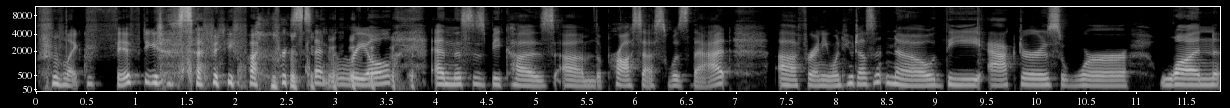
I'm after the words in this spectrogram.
like 50 to 75% real. And this is because um, the process was that. Uh, for anyone who doesn't know, the actors were one,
